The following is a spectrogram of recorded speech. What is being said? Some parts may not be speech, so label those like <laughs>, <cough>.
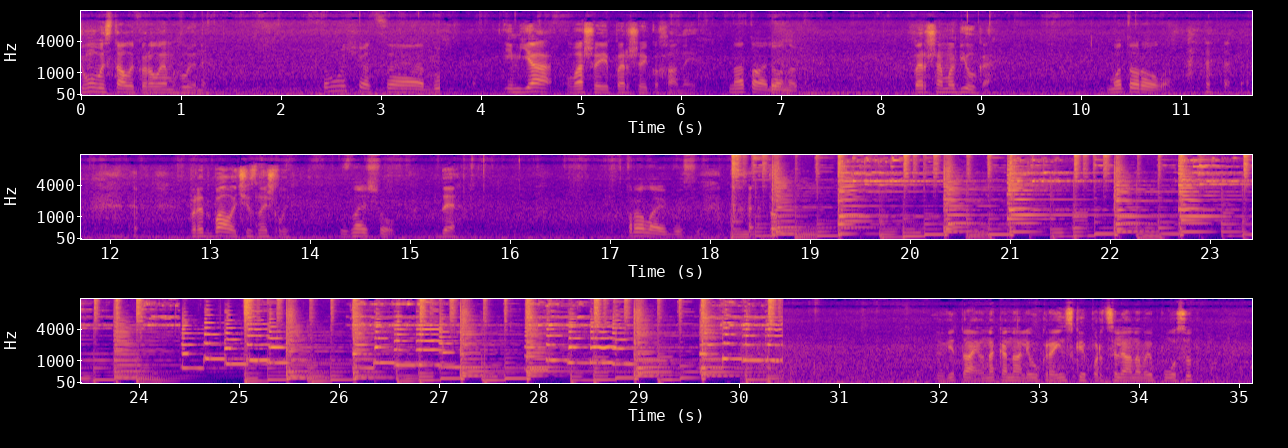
Чому ви стали королем глини? Тому що це Ім'я вашої першої коханої. Наталі. Перша мобілка. Моторола. Придбали чи знайшли? Знайшов. Де? В тролейбусі. Вітаю на каналі Український порцеляновий посуд.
